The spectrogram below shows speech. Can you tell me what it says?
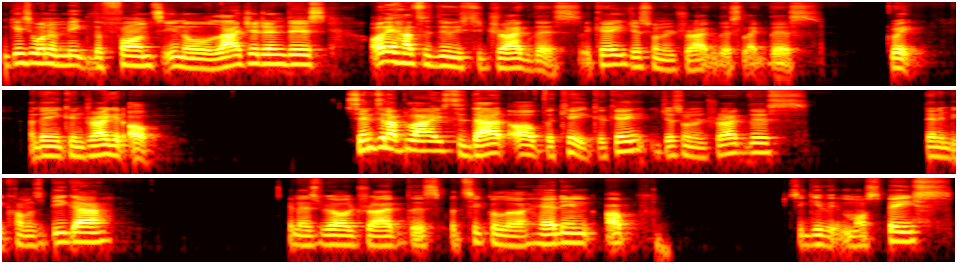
in case you want to make the font, you know, larger than this, all you have to do is to drag this, okay? You just want to drag this like this. Great. And then you can drag it up. Same thing applies to that of the cake, okay? You just want to drag this, then it becomes bigger. And as well drag this particular heading up to give it more space.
